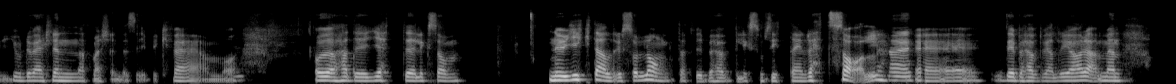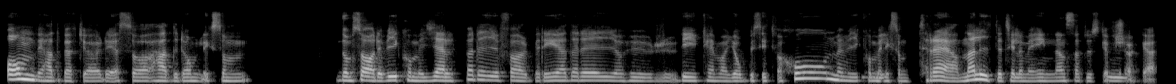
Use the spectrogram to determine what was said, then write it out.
gjorde verkligen att man kände sig bekväm. Och, mm. och jag hade jätte liksom, Nu gick det aldrig så långt att vi behövde liksom sitta i en rättssal. Eh, det behövde vi aldrig göra. Men om vi hade behövt göra det så hade de liksom de sa det, vi kommer hjälpa dig och förbereda dig och hur det kan vara en jobbig situation, men vi kommer Mm. liksom träna lite till och med innan så att du ska Mm. försöka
